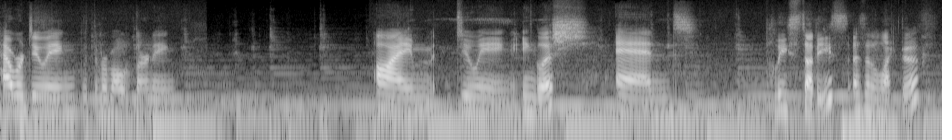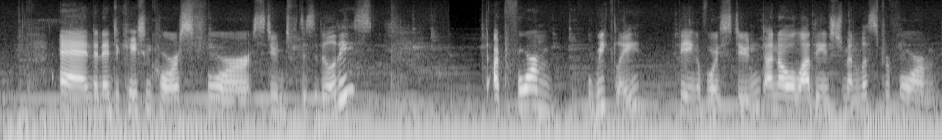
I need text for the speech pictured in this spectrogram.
how we're doing with the remote learning. I'm doing English and police studies as an elective and an education course for students with disabilities. I perform weekly being a voice student. I know a lot of the instrumentalists perform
